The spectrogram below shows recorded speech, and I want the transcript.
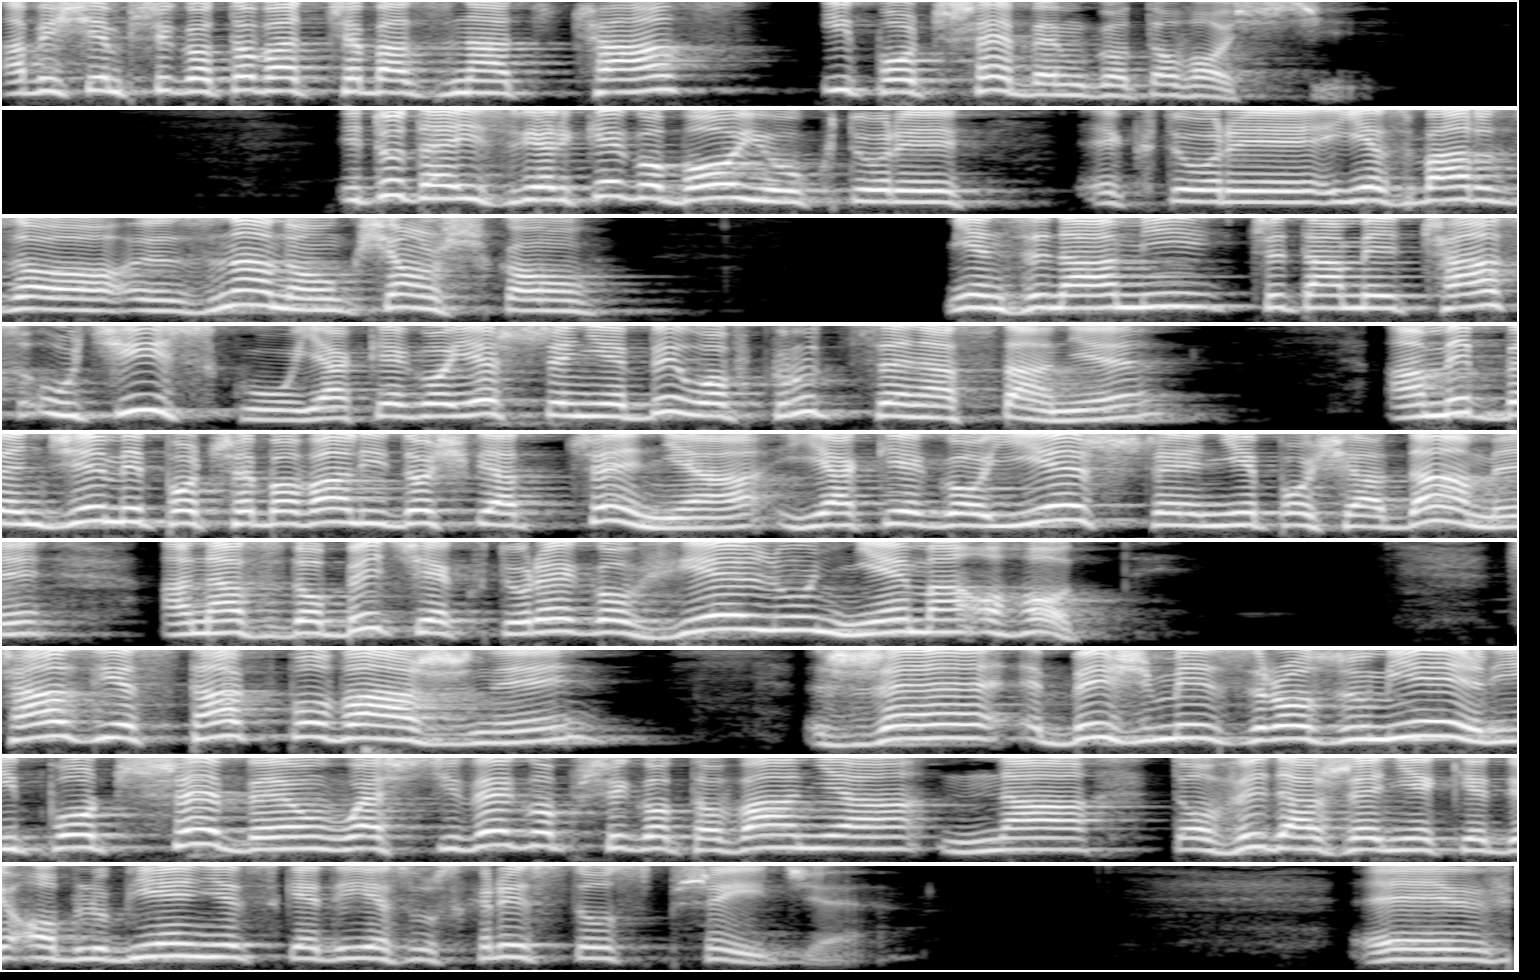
Aby się przygotować, trzeba znać czas i potrzebę gotowości. I tutaj z wielkiego boju, który który jest bardzo e, znaną książką między nami, czytamy czas ucisku, jakiego jeszcze nie było, wkrótce nastanie, a my będziemy potrzebowali doświadczenia, jakiego jeszcze nie posiadamy, a na zdobycie którego wielu nie ma ochoty. Czas jest tak poważny, że byśmy zrozumieli potrzebę właściwego przygotowania na to wydarzenie, kiedy oblubieniec, kiedy Jezus Chrystus przyjdzie. Y,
